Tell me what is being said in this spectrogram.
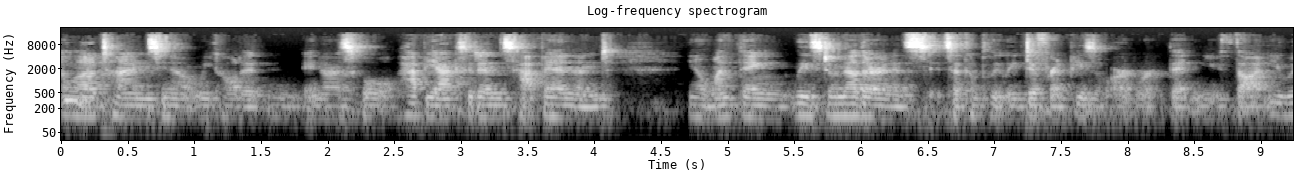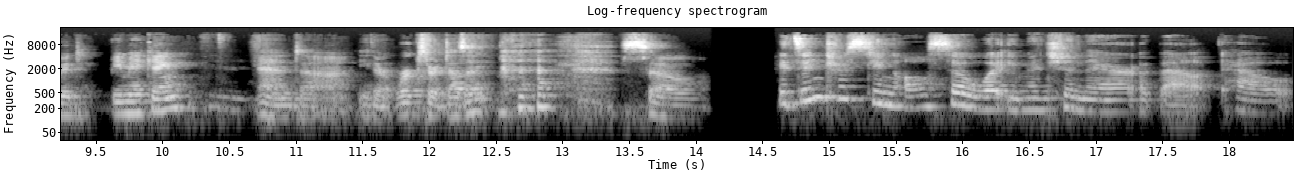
A lot of times, you know, we called it in, in our school, happy accidents happen and, you know, one thing leads to another and it's, it's a completely different piece of artwork than you thought you would be making. And uh, either it works or it doesn't. so. It's interesting also what you mentioned there about how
